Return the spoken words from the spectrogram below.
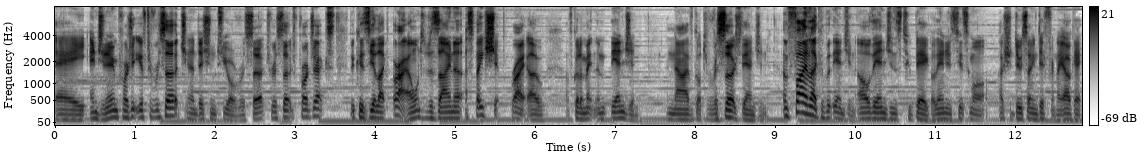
a engineering project you have to research in addition to your research research projects because you're like all right i want to design a, a spaceship right oh i've got to make the engine and now I've got to research the engine. And finally, I can put the engine. Oh, the engine's too big, or the engine's too small. I should do something differently. Okay,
